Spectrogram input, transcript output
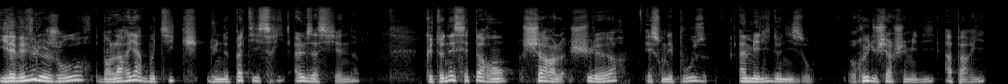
il avait vu le jour dans l'arrière-boutique d'une pâtisserie alsacienne que tenaient ses parents Charles Schuller et son épouse Amélie Denisot, rue du Cherche-Midi à Paris,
